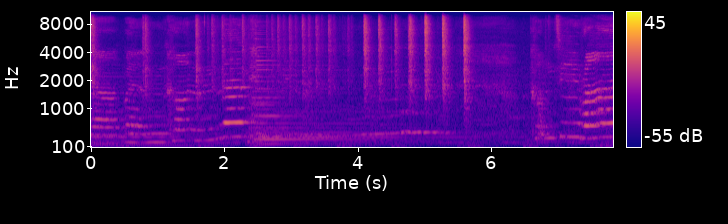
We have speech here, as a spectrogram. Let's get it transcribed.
อยากเป็นคนนั้น คนที่รัก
